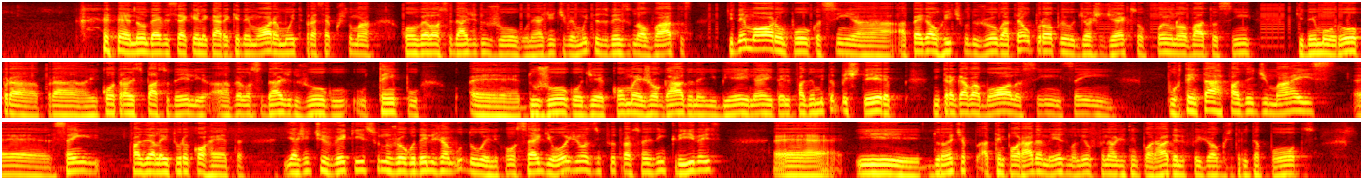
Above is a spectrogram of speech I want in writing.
não deve ser aquele cara que demora muito para se acostumar com a velocidade do jogo, né? A gente vê muitas vezes novatos que demoram um pouco assim a, a pegar o ritmo do jogo. Até o próprio Josh Jackson foi um novato assim que demorou para encontrar o espaço dele, a velocidade do jogo, o tempo é, do jogo, de como é jogado na NBA, né? Então ele fazia muita besteira, entregava a bola assim, sem por tentar fazer demais, é, sem fazer a leitura correta. E a gente vê que isso no jogo dele já mudou. Ele consegue hoje umas infiltrações incríveis. É, e durante a, temporada mesmo, ali o final de temporada, ele fez jogos de 30 pontos.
